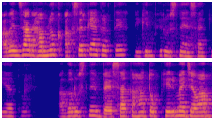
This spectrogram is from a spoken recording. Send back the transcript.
अब इंसान हम लोग अक्सर क्या करते हैं लेकिन फिर उसने ऐसा किया तो? अगर उसने वैसा कहा तो फिर मैं जवाब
